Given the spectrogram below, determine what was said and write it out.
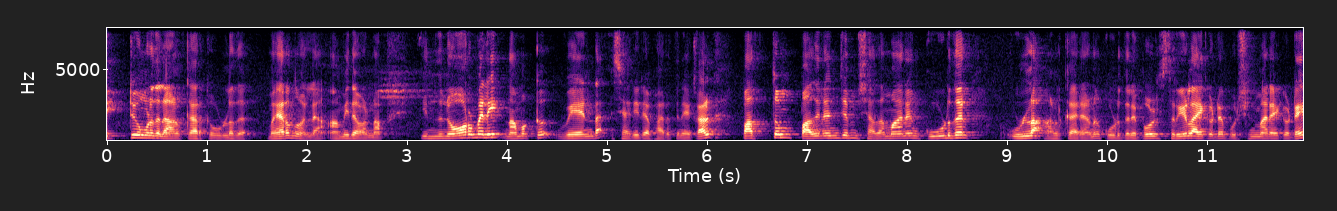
ഏറ്റവും കൂടുതൽ ആൾക്കാർക്ക് ഉള്ളത്. വേറൊന്നുമല്ല അമിതവണ്ണം. ഇന്ന് നോർമലി നമുക്ക് വേണ്ട ശരീരഭാരത്തിനേക്കാൾ പത്തും പതിനഞ്ചും ശതമാനം കൂടുതൽ ഉള്ള ആൾക്കാരാണ് കൂടുതൽ. ഇപ്പോൾ സ്ത്രീകളായിക്കോട്ടെ പുരുഷന്മാരായിക്കോട്ടെ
